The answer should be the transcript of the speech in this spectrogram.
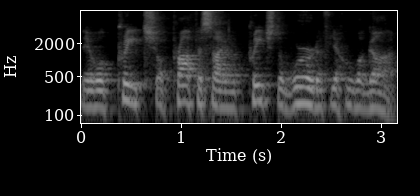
They will preach or prophesy or preach the word of Yahuwah God.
